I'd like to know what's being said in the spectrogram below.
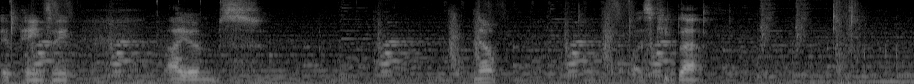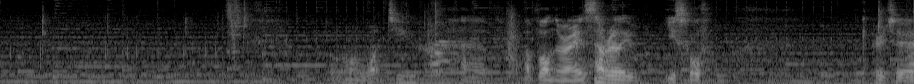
it pains me. Items. No. Let's keep that. Oh, what do you have? A vulnerary. It's not really useful compared to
